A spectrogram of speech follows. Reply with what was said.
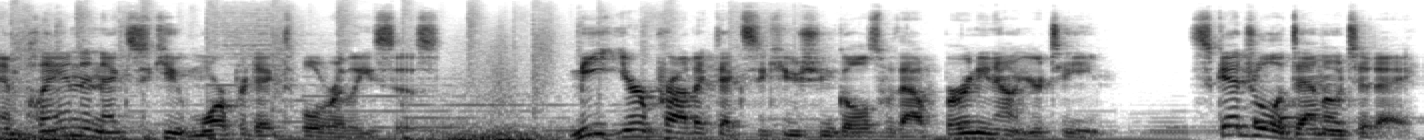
and plan and execute more predictable releases. Meet your product execution goals without burning out your team. Schedule a demo today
